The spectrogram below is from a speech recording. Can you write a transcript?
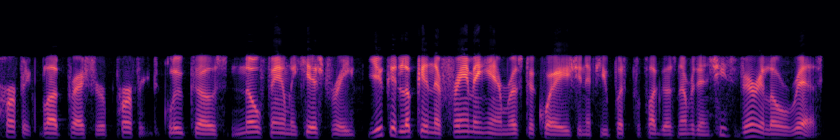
perfect blood pressure, perfect glucose, no family history. You could look in the Framingham risk equation if you put plug those numbers in. She's very low risk.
